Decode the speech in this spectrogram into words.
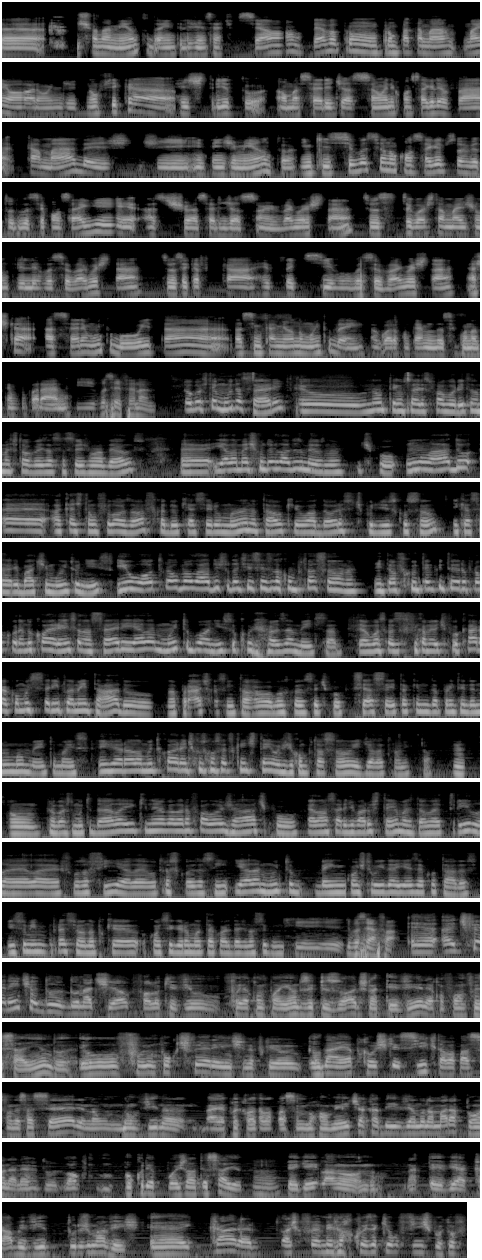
questionamento da inteligência artificial leva para um, um patamar maior, onde não fica restrito a uma série de ação, ele consegue levar camadas de entendimento em que se você não consegue absorver tudo, você consegue assistir a série de ação e vai gostar. Se você gosta mais de um thriller, você vai gostar. Se você quer ficar reflexivo, você vai gostar. Acho que a, a série é muito boa e tá, tá se encaminhando muito bem agora com o término da segunda temporada. E você, Fernando? Eu gostei muito da série. Eu não tenho séries favoritas, mas talvez essa seja uma delas. É, e ela mexe com dois lados meus, né? Tipo, um lado é a questão filosófica do que é ser humano tal, que eu adoro esse tipo de discussão e que a série bate muito nisso. E o outro é o meu lado estudante de ciência da computação, né? Então eu fico o tempo inteiro procurando coerência na série e ela é muito boa nisso, curiosamente, sabe? Tem algumas coisas que fica meio tipo, cara, como isso seria implementado na prática, assim tal. Algumas coisas você, tipo, você aceita que não dá pra entender no momento, mas em geral ela é muito coerente com os conceitos que a gente tem hoje de computação e de eletrônica e tal. Hum. Então, eu gosto muito dela e que nem a galera falou já, tipo, ela é uma série de vários temas, então ela é thriller, ela é filosofia, ela é outras coisas assim, e ela é muito bem construída e executada. Isso me impressiona porque conseguiram manter a qualidade na segunda. E, e você, Rafa? É, é diferente do, do Natiel, que falou que viu, foi acompanhando os episódios na TV, né, conforme foi saindo, eu fui um pouco diferente, né, porque eu, eu na época eu esqueci que tava passando essa série, não, não vi na, na época que ela tava passando normalmente, e acabei vendo na maratona, né, do, logo um pouco depois de ela ter saído. Uhum. Peguei lá no, no, na TV a cabo e vi tudo de uma vez. É, cara, acho que foi a melhor coisa que eu fiz, porque eu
